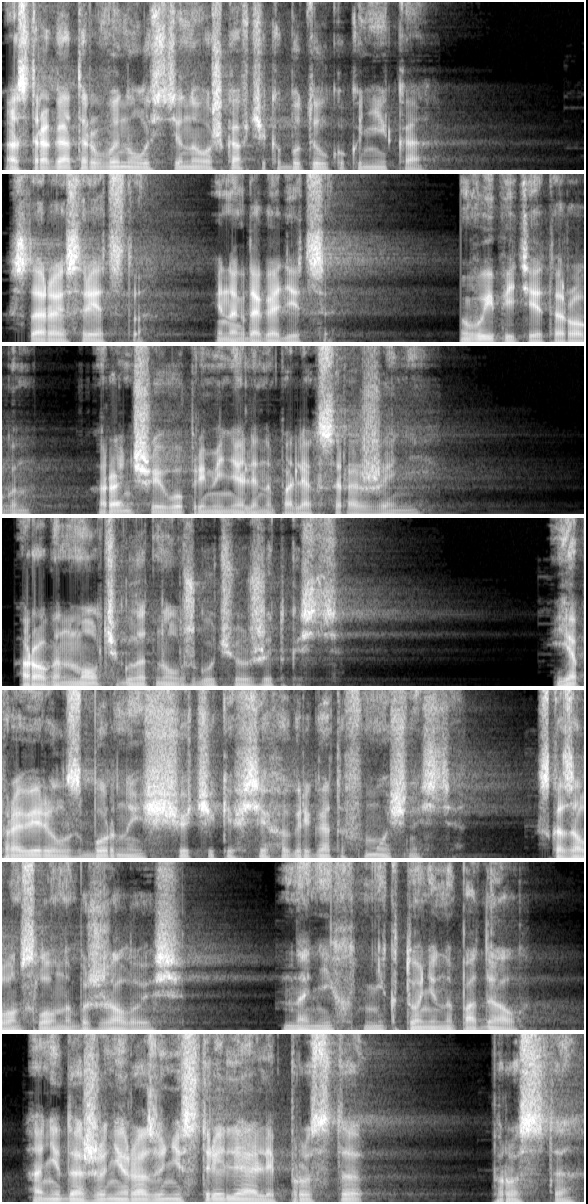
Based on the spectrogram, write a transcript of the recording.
Астрогатор вынул из стенного шкафчика бутылку коньяка. Старое средство. Иногда годится. Выпейте это, Роган. Раньше его применяли на полях сражений. Роган молча глотнул жгучую жидкость. «Я проверил сборные счетчики всех агрегатов мощности», — сказал он, словно бы жалуясь. «На них никто не нападал. Они даже ни разу не стреляли, просто... просто...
